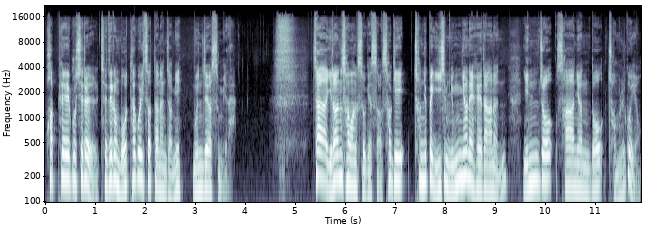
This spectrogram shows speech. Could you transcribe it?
화폐 구실을 제대로 못하고 있었다는 점이 문제였습니다. 자, 이런 상황 속에서 서기 1626년에 해당하는 인조 4년도 저물고요.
